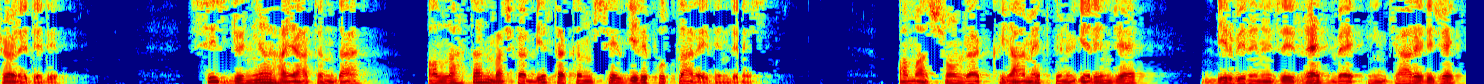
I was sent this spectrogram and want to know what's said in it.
şöyle dedi. Siz dünya hayatında Allah'tan başka bir takım sevgili putlar edindiniz. Ama sonra kıyamet günü gelince birbirinizi red ve inkar edecek,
